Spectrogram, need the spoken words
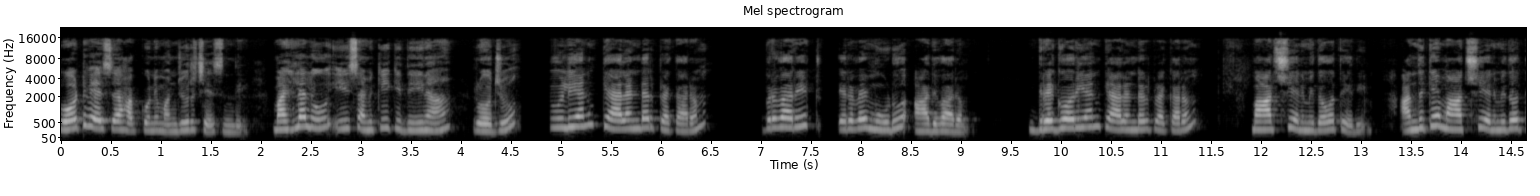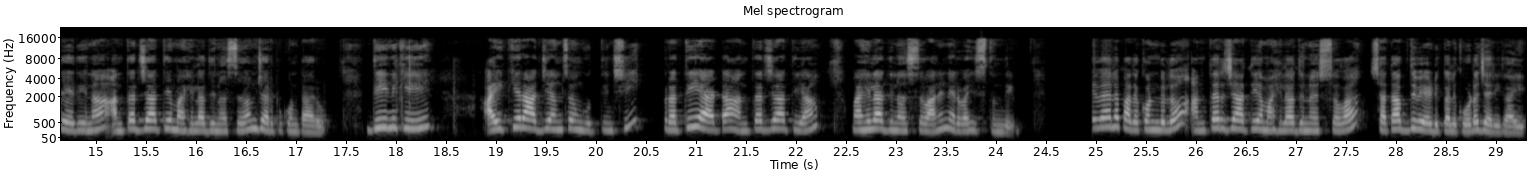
ఓటు వేసే హక్కుని మంజూరు చేసింది. మహిళలు ఈ సమికికి దిగిన రోజు జూలియన్ క్యాలెండర్ ప్రకారం ఫిబ్రవరి ఇరవై మూడు ఆదివారం. గ్రెగోరియన్ క్యాలెండర్ ప్రకారం మార్చి ఎనిమిదవ తేదీ. అందుకే మార్చి ఎనిమిదో తేదీన అంతర్జాతీయ మహిళా దినోత్సవం జరుపుకుంటారు. దీనికి ఐక్యరాజ్యాంశం గుర్తించి ప్రతి ఏటా అంతర్జాతీయ మహిళా దినోత్సవాన్ని నిర్వహిస్తుంది. రెండు వేల పదకొండులో అంతర్జాతీయ మహిళా దినోత్సవ శతాబ్ది వేడుకలు కూడా జరిగాయి.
